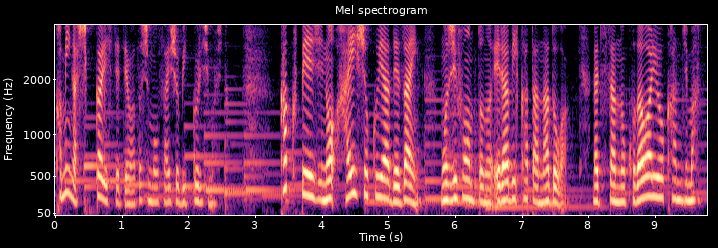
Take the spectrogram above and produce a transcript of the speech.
紙がしっかりしてて私も最初びっくりしました。各ページの配色やデザイン、文字フォントの選び方などは、ラチさんのこだわりを感じます。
